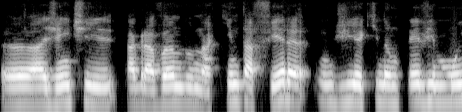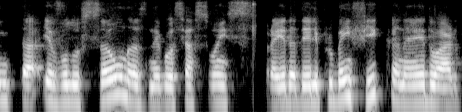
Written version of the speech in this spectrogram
Uh, a gente está gravando na quinta-feira, um dia que não teve muita evolução nas negociações para a ida dele para o Benfica, né, Eduardo?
